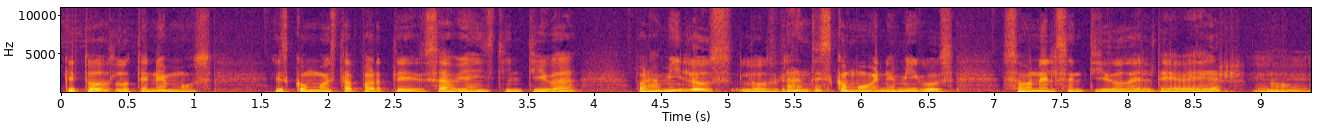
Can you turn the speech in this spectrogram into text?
que todos lo tenemos. Es como esta parte sabia, instintiva. Para mí los, los grandes como enemigos son el sentido del deber, ¿no? Uh -huh.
